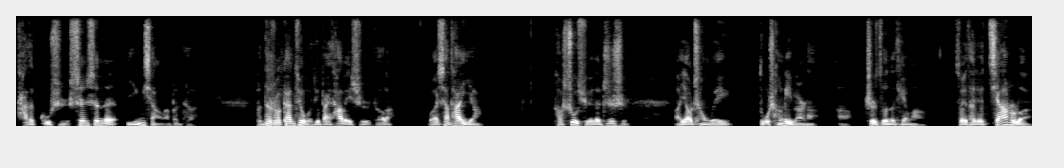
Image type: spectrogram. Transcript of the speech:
他的故事深深的影响了本特。本特说：“干脆我就拜他为师得了，我要像他一样，靠数学的知识啊，要成为赌城里边的啊至尊的天王。”所以他就加入了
